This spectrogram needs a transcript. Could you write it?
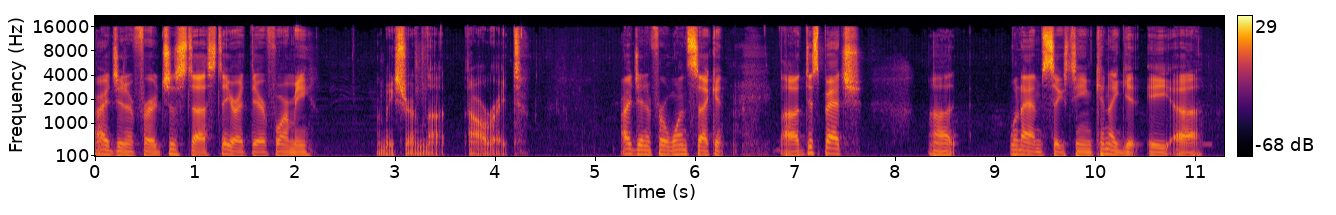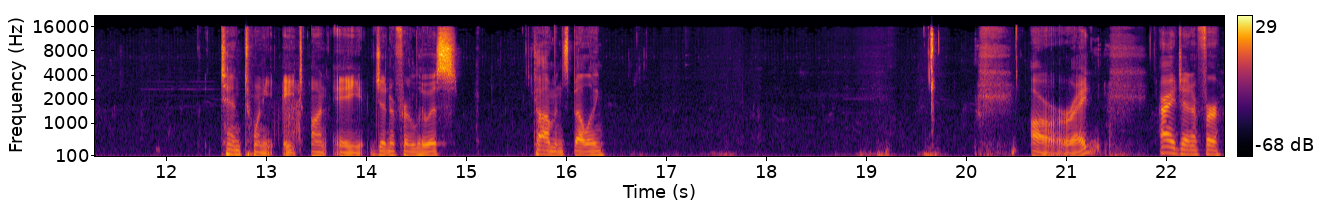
all right, Jennifer, just uh, stay right there for me. I'll make sure I'm not. All right. All right, Jennifer, one second. Uh, dispatch, uh, when I am 16, can I get a uh, 1028 on a Jennifer Lewis common spelling? All right. All right, Jennifer.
